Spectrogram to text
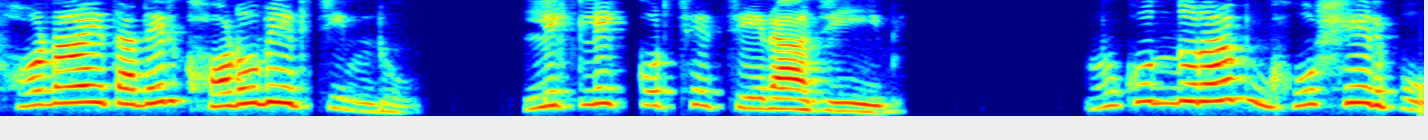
ফনায় তাদের খড়মের চিহ্ন। লিকলিক করছে চেরা জীব। মুকুন্দরাম ঘোষের পো।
